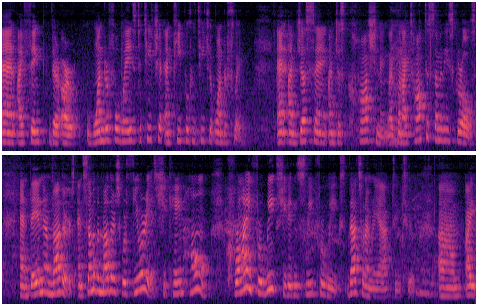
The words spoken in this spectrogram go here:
And I think there are wonderful ways to teach it, and people who teach it wonderfully. And I'm just saying, I'm just cautioning. Like when I talk to some of these girls, and they and their mothers, and some of the mothers were furious. She came home crying for weeks. She didn't sleep for weeks. That's what I'm reacting to. Um, I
